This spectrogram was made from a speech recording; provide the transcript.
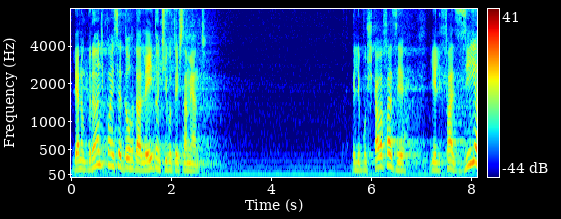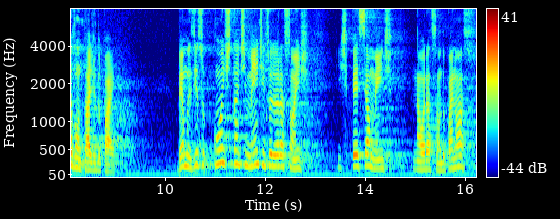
Ele era um grande conhecedor da lei do Antigo Testamento. Ele buscava fazer e ele fazia a vontade do Pai. Vemos isso constantemente em suas orações, especialmente na oração do Pai Nosso.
